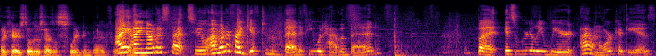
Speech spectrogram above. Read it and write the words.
Like how he still just has a sleeping bag for. I. I noticed that too. I wonder if I gift him a bed, if he would have a bed. But it's really weird. I don't know where Cookie is.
